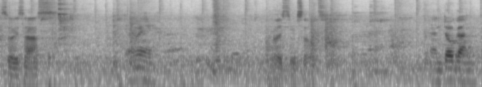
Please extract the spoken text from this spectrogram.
soy sauce. Yummy. Probably some salt. And dogan.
